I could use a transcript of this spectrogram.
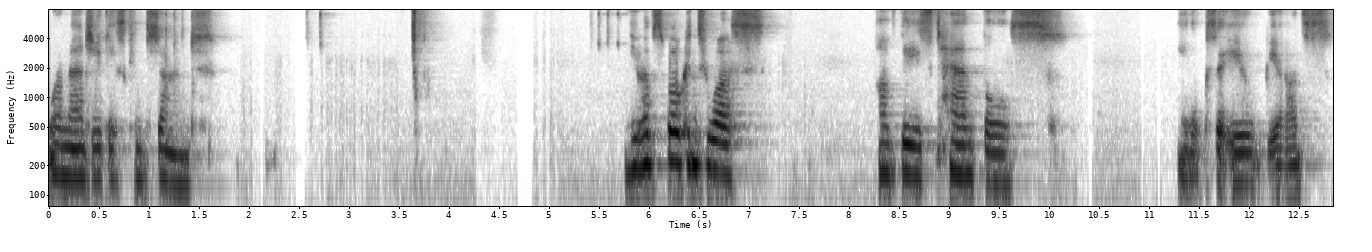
where magic is concerned. You have spoken to us of these tanthals. He looks at you, Beyonce,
